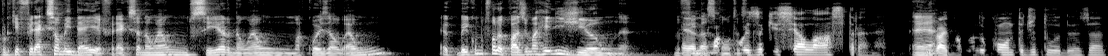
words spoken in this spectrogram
porque Phyrexia é uma ideia, Phyrexia não é um ser, não é uma coisa, é um... É bem como tu falou, é quase uma religião, né? No fim Ela é das uma contas. coisa que se alastra, né? É. E vai tomando conta de tudo, exato.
